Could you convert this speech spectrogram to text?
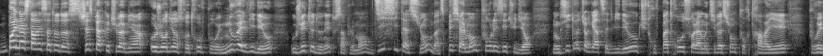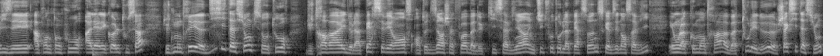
Buenas tardes a todos, j'espère que tu vas bien. Aujourd'hui on se retrouve pour une nouvelle vidéo où je vais te donner tout simplement 10 citations bah, spécialement pour les étudiants. Donc si toi tu regardes cette vidéo, que tu trouves pas trop soit la motivation pour travailler, pour réviser, apprendre ton cours, aller à l'école, tout ça, je vais te montrer 10 euh, citations qui sont autour du travail, de la persévérance, en te disant à chaque fois bah, de qui ça vient, une petite photo de la personne, ce qu'elle faisait dans sa vie, et on la commentera bah, tous les deux, chaque citation.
